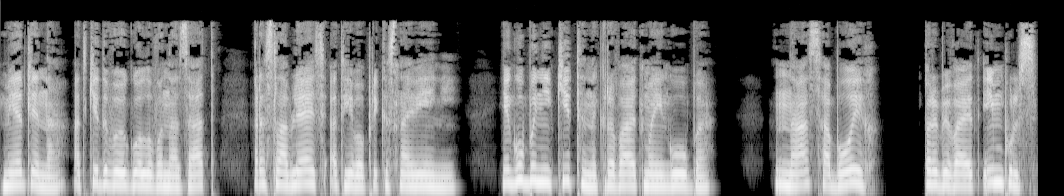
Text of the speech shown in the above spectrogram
Медленно откидываю голову назад, расслабляясь от его прикосновений, и губы Никиты накрывают мои губы. Нас обоих пробивает импульс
